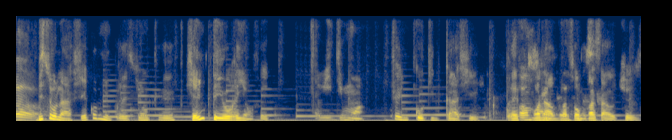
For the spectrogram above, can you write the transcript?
Oh, Bissot, là, j'ai comme l'impression que. J'ai une théorie, en fait. oui, dis-moi. Tu une coquille cachée. Bref, Oh on avance, on passe à autre chose.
